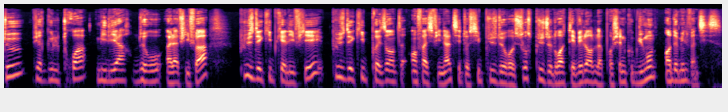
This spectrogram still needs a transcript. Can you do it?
2,3 milliards d'euros à la FIFA plus d'équipes qualifiées, plus d'équipes présentes en phase finale, c'est aussi plus de ressources, plus de droits TV lors de la prochaine Coupe du Monde en 2026.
